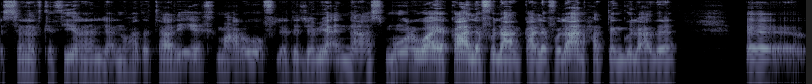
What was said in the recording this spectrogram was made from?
السند كثيرا لأنه هذا تاريخ معروف لدى جميع الناس. مو رواية قال فلان قال فلان حتى نقول هذا آه،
